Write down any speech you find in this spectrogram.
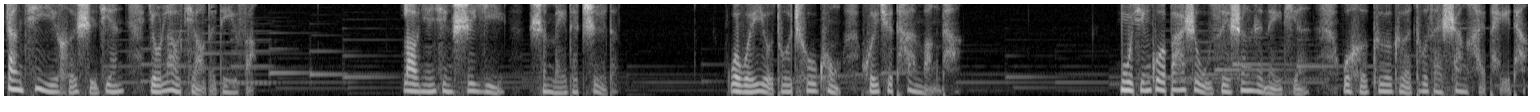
让记忆和时间有落脚的地方。老年性失忆是没得治的，我唯有多抽空回去探望他。母亲过八十五岁生日那天，我和哥哥都在上海陪她。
